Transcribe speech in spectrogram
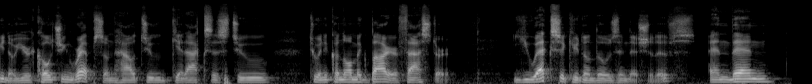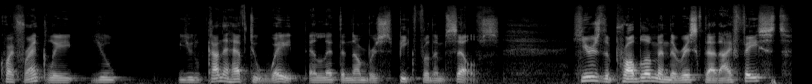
you know you're coaching reps on how to get access to to an economic buyer faster. You execute on those initiatives, and then, quite frankly, you you kind of have to wait and let the numbers speak for themselves. Here's the problem and the risk that I faced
